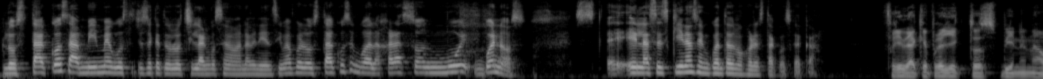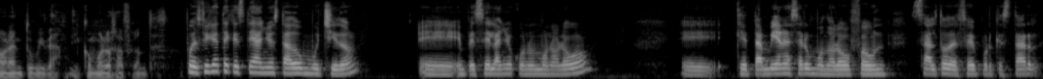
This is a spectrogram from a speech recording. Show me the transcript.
los tacos a mí me gustan. Yo sé que todos los chilangos se me van a venir encima, pero los tacos en Guadalajara son muy buenos. En las esquinas encuentras mejores tacos que acá. Frida, ¿qué proyectos vienen ahora en tu vida y cómo los afrontas? Pues fíjate que este año ha estado muy chido. Eh, empecé el año con un monólogo, eh, que también hacer un monólogo fue un salto de fe porque estar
